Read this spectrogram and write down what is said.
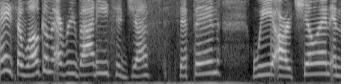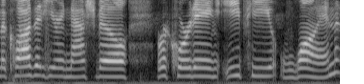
Hey, so welcome everybody to Just Sippin'. We are chilling in the closet here in Nashville, recording EP1.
